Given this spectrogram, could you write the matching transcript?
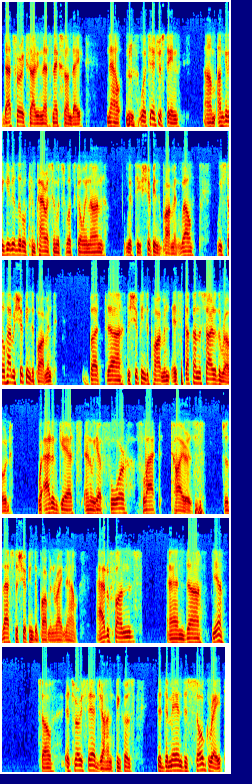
that's very exciting that's next sunday now what's interesting um, i'm going to give you a little comparison with what's going on with the shipping department? Well, we still have a shipping department, but uh, the shipping department is stuck on the side of the road. We're out of gas, and we have four flat tires. So that's the shipping department right now. Out of funds, and uh, yeah. So it's very sad, John, because the demand is so great,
